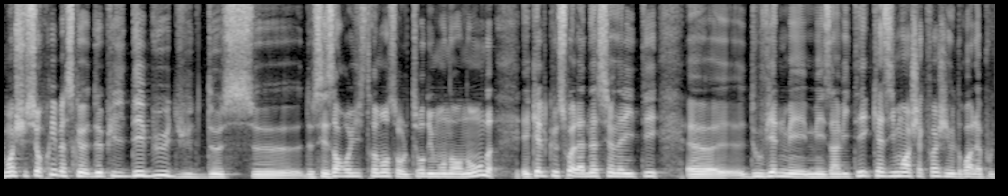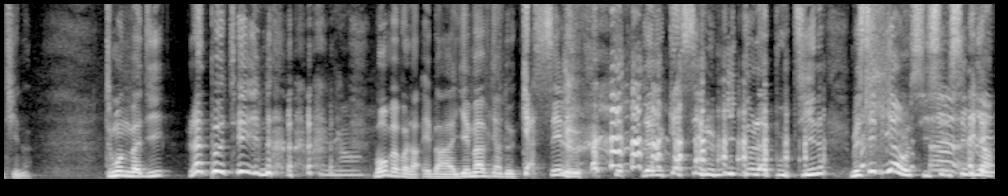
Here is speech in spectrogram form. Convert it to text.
moi je suis surpris parce que depuis le début du, de, ce, de ces enregistrements sur le tour du monde en ondes, et quelle que soit la nationalité euh, d'où viennent mes, mes invités, quasiment à chaque fois j'ai eu le droit à la poutine. Tout le monde m'a dit la poutine Bon ben voilà, et ben Yema vient de casser le vient de casser le mythe de la poutine, mais c'est bien aussi, c'est bien.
